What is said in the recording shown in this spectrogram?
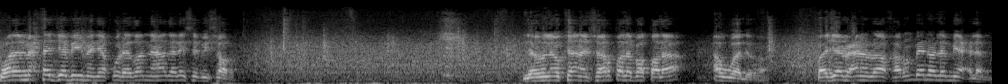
ولم احتج به من يقول أيضا هذا ليس بشرط. لأنه لو كان شرطا لبطل أولها. فأجاب عنه الآخرون بأنه لم يعلم.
